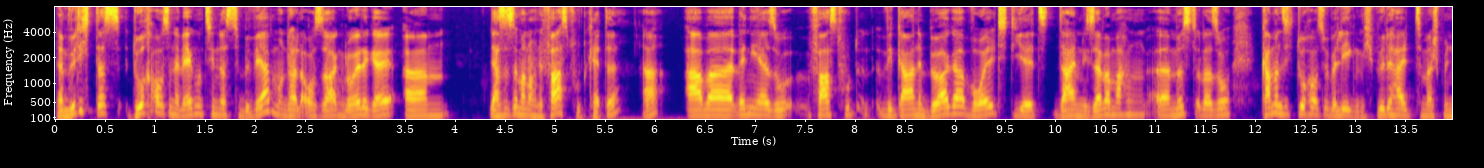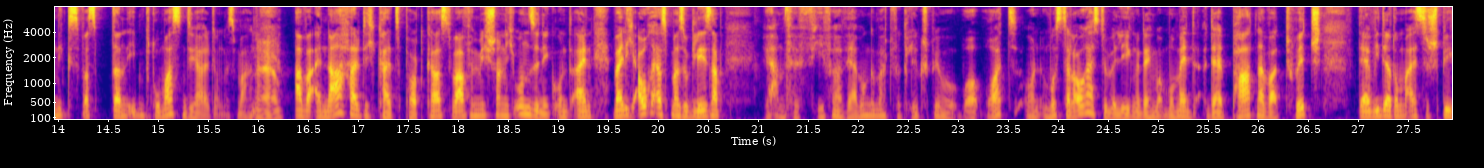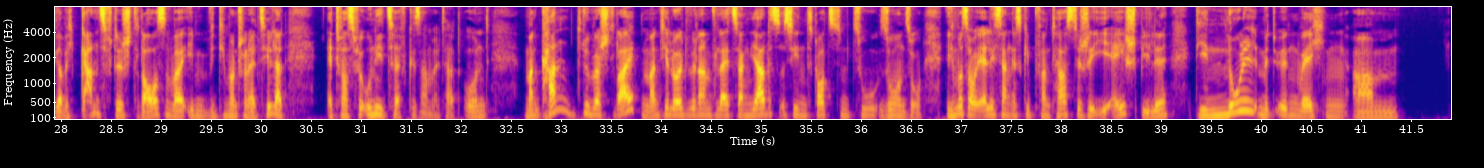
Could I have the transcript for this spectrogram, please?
dann würde ich das durchaus in Erwägung ziehen, das zu bewerben und halt auch sagen, Leute, gell, ähm, das ist immer noch eine Fastfood-Kette, ja, aber wenn ihr so Fastfood vegane Burger wollt, die ihr jetzt daheim nicht selber machen äh, müsst oder so, kann man sich durchaus überlegen. Ich würde halt zum Beispiel nichts, was dann eben pro Massentierhaltung ist, machen. Naja. Aber ein Nachhaltigkeitspodcast war für mich schon nicht unsinnig. Und ein, weil ich auch erstmal so gelesen habe, wir haben für FIFA Werbung gemacht, für Glücksspiel, what? Und musste dann auch erst überlegen und denke mal, Moment, der Partner war Twitch, der wiederum, als das Spiel, glaube ich, ganz frisch draußen war, eben, wie Timon schon erzählt hat, etwas für UNICEF gesammelt hat. Und man kann drüber streiten. Manche Leute würden dann vielleicht sagen, ja, das ist ihnen trotzdem zu so und so. Ich muss auch ehrlich sagen, es gibt fantastische EA-Spiele, die null mit irgendwelchen ähm,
